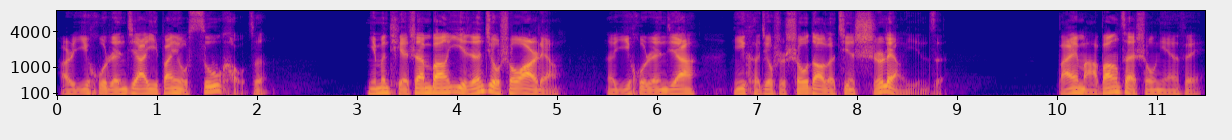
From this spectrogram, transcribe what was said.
而一户人家一般有四五口子。”你们铁山帮一人就收二两，那一户人家你可就是收到了近十两银子。白马帮再收年费，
